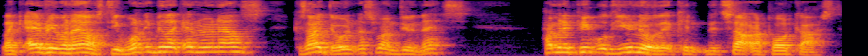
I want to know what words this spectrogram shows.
like everyone else. Do you want to be like everyone else? Because I don't. That's why I'm doing this. How many people do you know that can that started a podcast?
